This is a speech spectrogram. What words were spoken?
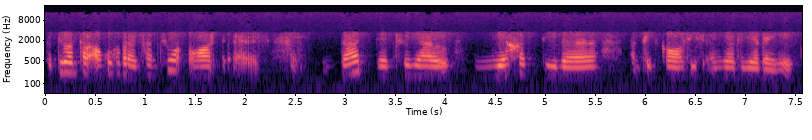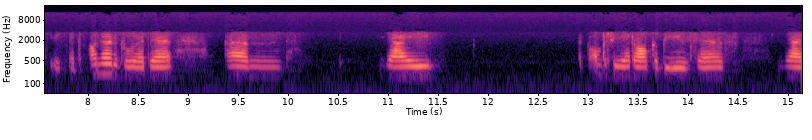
patroon van alkohol gebruik van so aard is dat dit vir jou negatiewe implikasies in jou lewe het. Dit met ander woorde, ehm um, jy ek amper jy raak abusive, jy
